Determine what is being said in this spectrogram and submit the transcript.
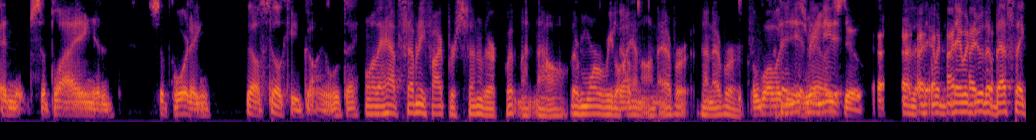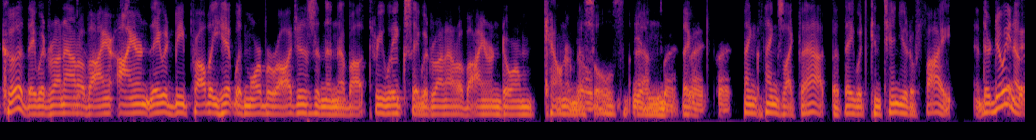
and uh, supplying and supporting. They'll still keep going, won't they? Well, they have seventy five percent of their equipment now. They're more reliant yeah. on ever than ever. What would they, the Israelis do? They would they would do the best they could. They would run out of iron. Iron. They would be probably hit with more barrages, and then in about three weeks they would run out of Iron Dome counter missiles yeah, and right, they, right, right. Things, things like that. But they would continue to fight. They're doing a.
